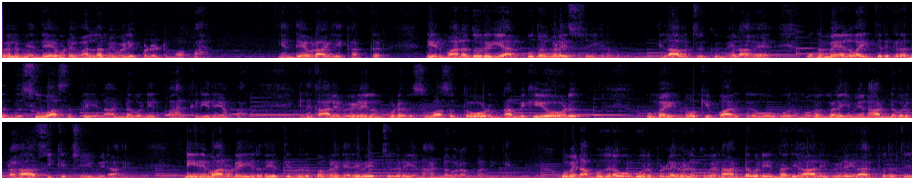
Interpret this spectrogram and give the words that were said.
மேலும் என் தேவனுடைய வல்லமை வெளிப்படட்டும் அப்பா என் தேவராகிய கர்த்தர் நீர் மனதுருகி அற்புதங்களை செய்கிறவர். எல்லாவற்றுக்கும் மேலாக உங்க மேல் வைத்திருக்கிற அந்த விசுவாசத்தை என் ஆண்டவர் நீர் பார்க்கிறீரே அப்பா. இந்த காலை வேளையிலும் கூட விசுவாசத்தோடும் நம்பிக்கையோடு உம்மை நோக்கி பார்க்கிற ஒவ்வொரு முகங்களையும் என் ஆண்டவர் பிரகாசிக்க செய்வீராக. நீதிமானுடைய இருதயத்தின் விருப்பங்களை நிறைவேற்றுகிற என் ஆண்டவர் அப்பா நீங்க. உம்மை நம்புகிற ஒவ்வொரு பிள்ளைகளுக்கும் என் ஆண்டவர் இந்த அதிகாலை வேளையில் அற்புதத்தை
